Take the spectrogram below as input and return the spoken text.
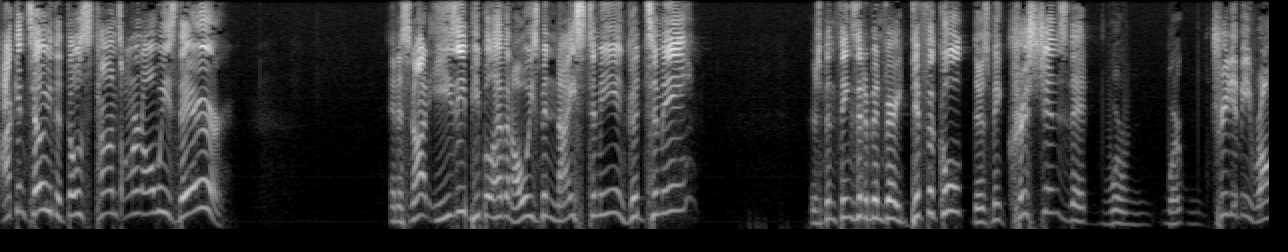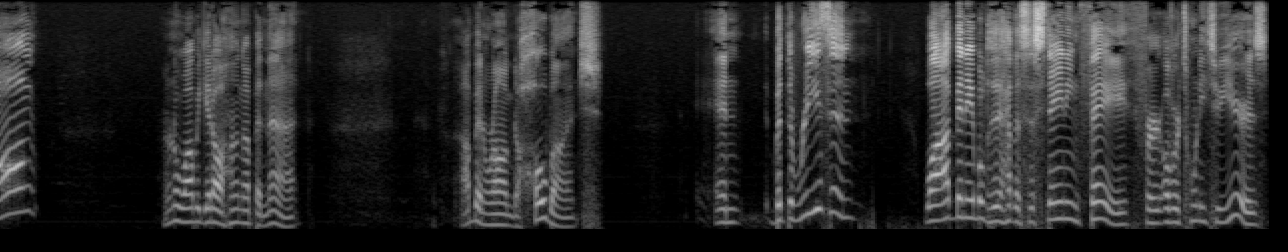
I can tell you that those times aren't always there. And it's not easy. People haven't always been nice to me and good to me. There's been things that have been very difficult. There's been Christians that were were treated me wrong. I don't know why we get all hung up in that. I've been wronged a whole bunch. And but the reason why I've been able to have a sustaining faith for over 22 years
